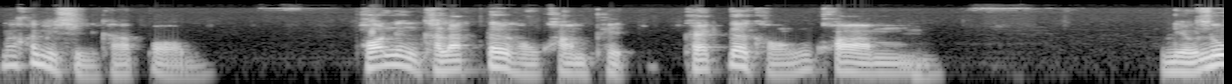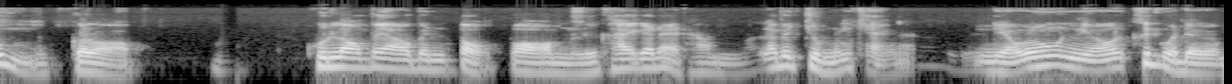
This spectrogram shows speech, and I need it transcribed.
ไม่ค่อยมีสินค้าปลอม เพราะหนึ่ง character ของความเผ็ด character ของความเหนียวนุ่มกรอบ คุณลองไปเอาเบนโตะปลอมหรือใครก็ได้ทำแล้วไปจุ่มน้ำแข็งอะเหนียวเหนียวขึ้นกว่าเดิม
